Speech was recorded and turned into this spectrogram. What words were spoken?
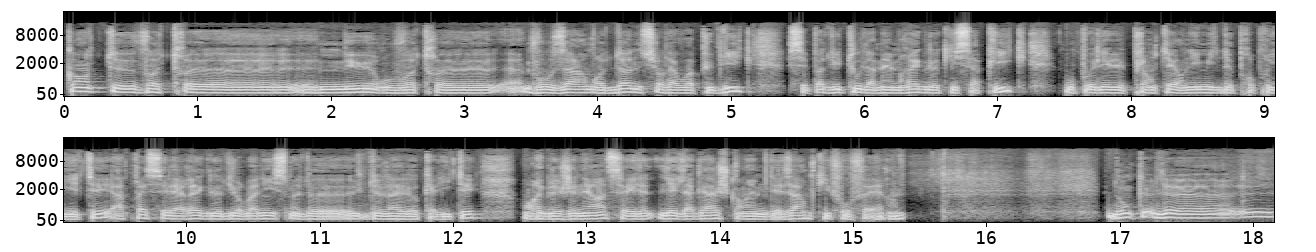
Quand votre euh, mur ou votre euh, vos arbres donnent sur la voie publique, c'est pas du tout la même règle qui s'applique. Vous pouvez les planter en limite de propriété. Après, c'est les règles d'urbanisme de, de la localité. En règle générale, c'est l'élagage quand même des arbres qu'il faut faire. Donc, le,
